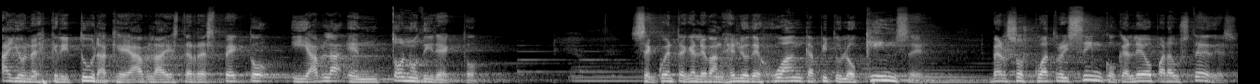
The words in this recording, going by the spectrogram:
Hay una escritura que habla a este respecto y habla en tono directo. Se encuentra en el Evangelio de Juan capítulo 15, versos 4 y 5 que leo para ustedes.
